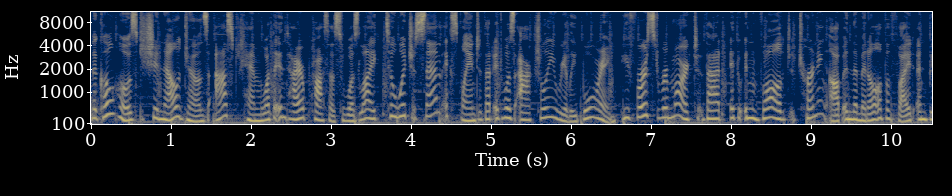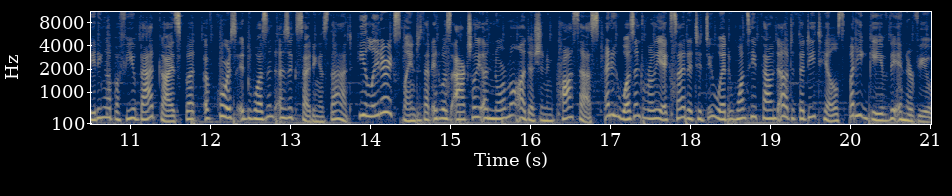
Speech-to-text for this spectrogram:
The co-host Sheinelle Jones asked him what the entire process was like, to which Sam explained that it was actually really boring. He first remarked that it involved turning up in the middle of a fight and beating up a few bad guys, but of course it wasn't as exciting as that. He later explained that it was actually a normal auditioning process, and he wasn't really excited to do it once he found out the details, but he gave the interview.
